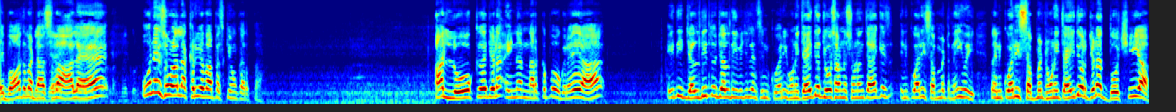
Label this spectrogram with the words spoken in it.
ਇਹ ਬਹੁਤ ਵੱਡਾ ਸਵਾਲ ਹੈ। ਉਹਨੇ 16 ਲੱਖ ਰੁਪਏ ਵਾਪਸ ਕਿਉਂ ਕਰਤਾ? ਆ ਲੋਕ ਜਿਹੜਾ ਇੰਨਾ ਨਰਕ ਭੋਗ ਰਹੇ ਆ ਇਹਦੀ ਜਲਦੀ ਤੋਂ ਜਲਦੀ ਵਿਜੀਲੈਂਸ ਇਨਕੁਆਇਰੀ ਹੋਣੀ ਚਾਹੀਦੀ ਹੈ। ਜੋ ਸਾਨੂੰ ਸੁਣਨ ਚ ਆਇਆ ਕਿ ਇਨਕੁਆਇਰੀ ਸਬਮਿਟ ਨਹੀਂ ਹੋਈ ਤਾਂ ਇਨਕੁਆਇਰੀ ਸਬਮਿਟ ਹੋਣੀ ਚਾਹੀਦੀ ਔਰ ਜਿਹੜਾ ਦੋਸ਼ੀ ਆ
